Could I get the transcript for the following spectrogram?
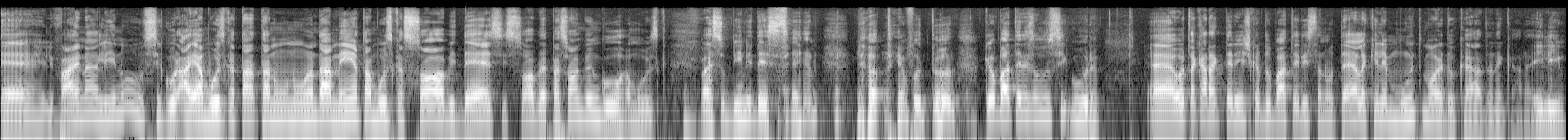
é, ele vai na, ali no seguro. Aí a música tá, tá num, num, andamento, a música sobe, desce, sobe. É parece uma gangorra a música. Vai subindo e descendo né, o tempo todo. Porque o baterista não segura. É, outra característica do baterista Nutella é que ele é muito mal educado, né, cara? Ele,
